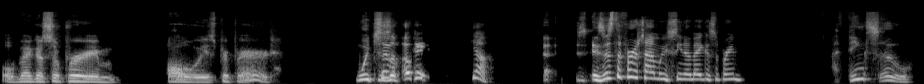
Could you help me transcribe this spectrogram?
Omega Supreme, always prepared, which is a okay. yeah. Is, is this the first time we've seen Omega Supreme? I think so.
